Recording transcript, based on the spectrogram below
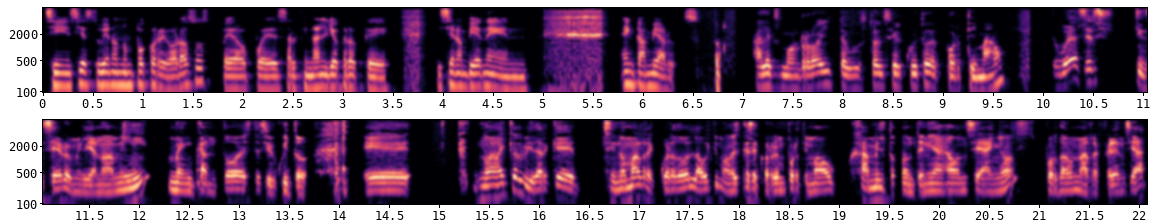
sí, sí estuvieron un poco rigorosos, pero pues al final yo creo que hicieron bien en, en cambiarlos. Alex Monroy, ¿te gustó el circuito de Portimao? Te voy a ser sincero, Emiliano, a mí me encantó este circuito. Eh, no hay que olvidar que si no mal recuerdo, la última vez que se corrió en Portimao, Hamilton tenía 11 años, por dar una referencia,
